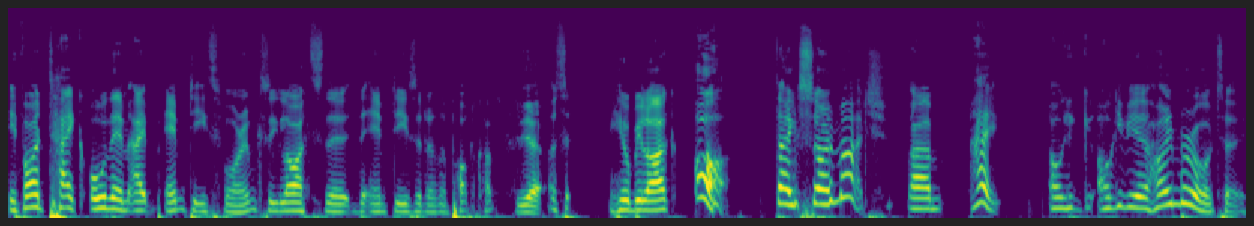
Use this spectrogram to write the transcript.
If I take all them eight empties for him, because he likes the, the empties that are the pop cups, Yeah. he'll be like, "Oh, thanks so much. Um, hey, I'll I'll give you a home brew or two.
